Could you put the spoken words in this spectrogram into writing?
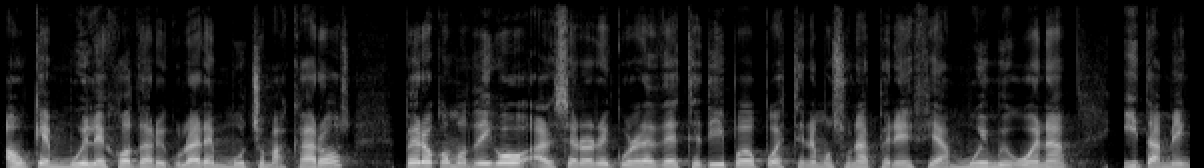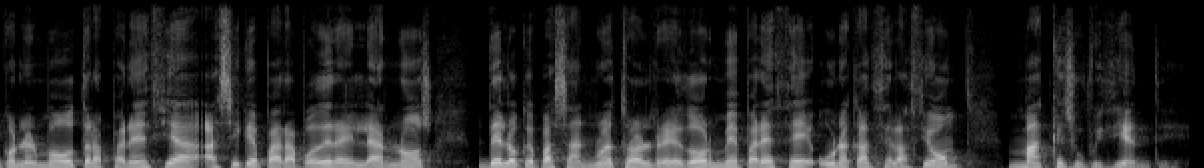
aunque muy lejos de auriculares mucho más caros, pero como digo, al ser auriculares de este tipo pues tenemos una experiencia muy muy buena y también con el modo transparencia, así que para poder aislarnos de lo que pasa a nuestro alrededor me parece una cancelación más que suficiente.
